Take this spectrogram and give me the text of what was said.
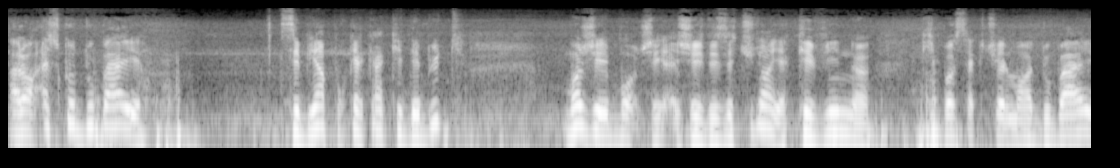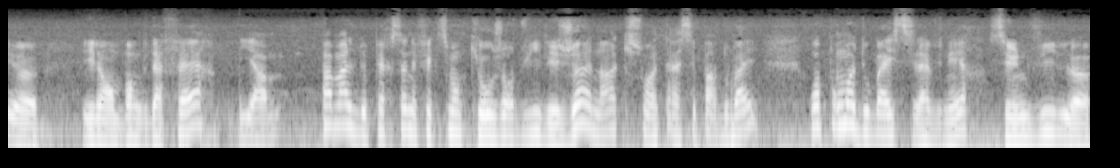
Alors, est-ce que Dubaï, c'est bien pour quelqu'un qui débute? Moi, j'ai bon, des étudiants. Il y a Kevin euh, qui bosse actuellement à Dubaï. il est en banque d'affaires. Il y a pas mal de personnes effectivement qui aujourd'hui, les jeunes, hein, qui sont intéressés par Dubaï. Moi, pour moi, Dubaï, c'est l'avenir. C'est une ville euh,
